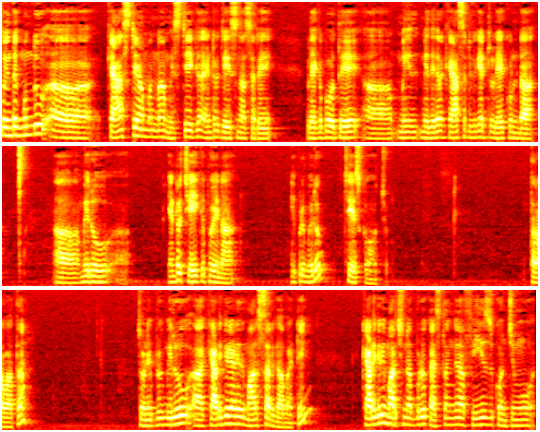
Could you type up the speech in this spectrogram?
సో ఇంతకుముందు క్యాస్ట్ ఏమన్నా మిస్టేక్గా ఎంటర్ చేసినా సరే లేకపోతే మీ మీ దగ్గర క్యాస్ట్ సర్టిఫికేట్ లేకుండా మీరు ఎంటర్ చేయకపోయినా ఇప్పుడు మీరు చేసుకోవచ్చు. తర్వాత చూడండి ఇప్పుడు మీరు ఆ కేటగిరీ అనేది మారుస్తారు కాబట్టి కేటగిరీ మార్చినప్పుడు ఖచ్చితంగా ఫీజు కొంచెము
